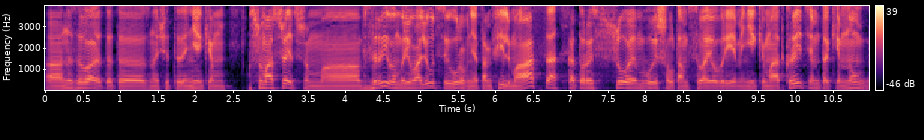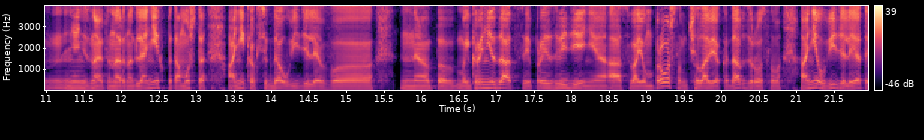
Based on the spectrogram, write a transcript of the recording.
называют это, значит, неким сумасшедшим э, взрывом революции уровня там фильма «Асса», который с Соем вышел там в свое время, неким открытием таким, ну, я не знаю, это, наверное, для них, потому что они, как всегда, увидели в э, экранизации произведения о своем прошлом человека, да, взрослого, они увидели это,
